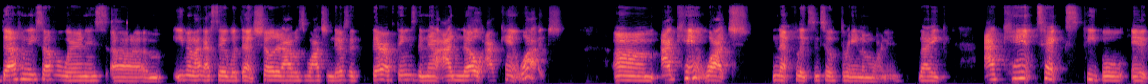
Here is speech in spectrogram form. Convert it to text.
Definitely self awareness. Um, even like I said, with that show that I was watching, there's a there are things that now I know I can't watch. Um, I can't watch Netflix until three in the morning. Like I can't text people at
